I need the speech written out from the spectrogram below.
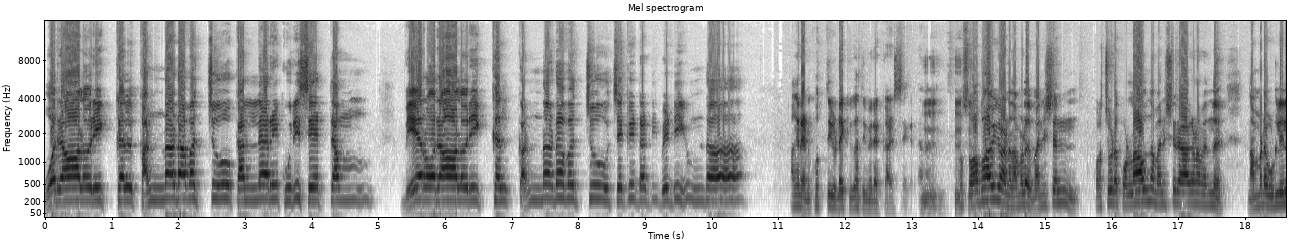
ഒരാൾ ഒരിക്കൽ കണ്ണട വച്ചു കല്ലെറി കുരിശേറ്റം. വേറൊരാൾ ഒരിക്കൽ കണ്ണട വച്ചു ചെകിടടി വെടിയുണ്ട. അങ്ങനെയാണ് കൊത്തിയുടയ്ക്കുക തിമിരക്കാഴ്ചകൾ. സ്വാഭാവികമാണ് നമ്മൾ മനുഷ്യൻ കുറച്ചുകൂടെ കൊള്ളാവുന്ന മനുഷ്യരാകണമെന്ന് നമ്മുടെ ഉള്ളിൽ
